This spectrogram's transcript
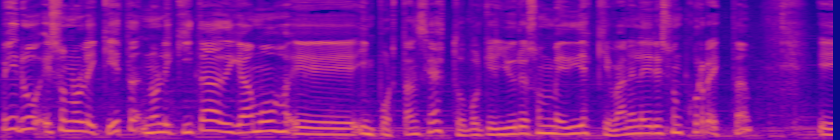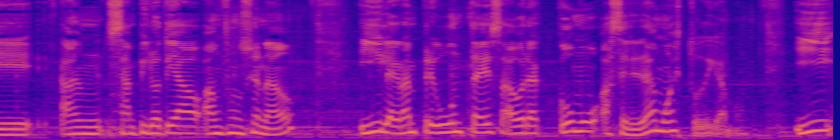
pero eso no le quita, no le quita digamos, eh, importancia a esto, porque yo creo que son medidas que van en la dirección correcta, eh, han- se han piloteado, han funcionado, y la gran pregunta es ahora cómo aceleramos esto, digamos. Y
